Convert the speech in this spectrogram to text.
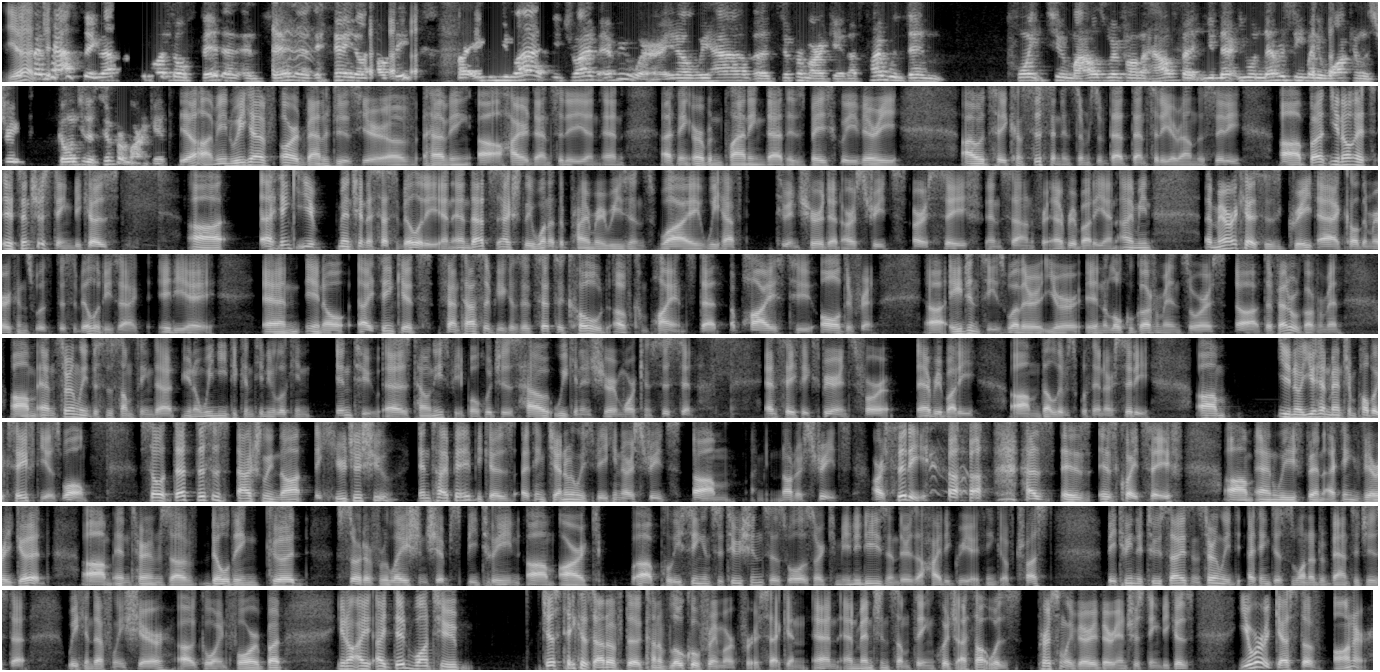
yeah, it's fantastic. That people are so fit and, and thin and you know healthy. but in the U.S., you drive everywhere. You know, we have a supermarket that's probably within 0.2 miles away from the house, but you ne- you will never see anybody walk on the street going to the supermarket. Yeah, I mean, we have our advantages here of having a higher density and, and I think urban planning that is basically very, I would say, consistent in terms of that density around the city. Uh, but you know, it's it's interesting because uh, I think you mentioned accessibility, and and that's actually one of the primary reasons why we have to ensure that our streets are safe and sound for everybody. And I mean, America has this great act called Americans with Disabilities Act, ADA. And you know, I think it's fantastic because it sets a code of compliance that applies to all different uh, agencies, whether you're in local governments or uh, the federal government. Um, and certainly, this is something that you know we need to continue looking into as Taiwanese people, which is how we can ensure a more consistent and safe experience for everybody um, that lives within our city. Um, you know, you had mentioned public safety as well. So that this is actually not a huge issue in Taipei because I think generally speaking, our streets, um, I mean, not our streets, our city has is is quite safe, um, and we've been, I think, very good um, in terms of building good sort of relationships between um, our uh, policing institutions as well as our communities, and there's a high degree, I think, of trust between the two sides. And certainly, I think this is one of the advantages that we can definitely share uh, going forward. But, you know, I, I did want to just take us out of the kind of local framework for a second and, and mention something which I thought was personally very, very interesting because you were a guest of honor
